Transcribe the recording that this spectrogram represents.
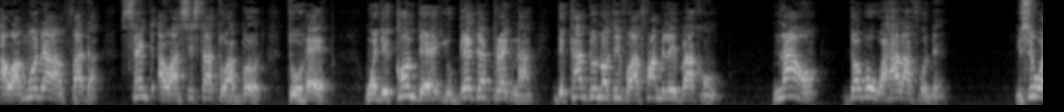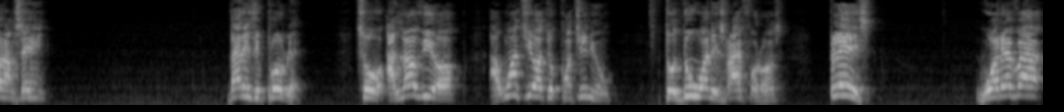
Our mother and father sent our sister to abroad to help. When they come there, you get them pregnant. They can't do nothing for our family back home. Now, double wahala for them. You see what I'm saying? That is the problem. So I love you all. I want you all to continue to do what is right for us. Please, whatever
